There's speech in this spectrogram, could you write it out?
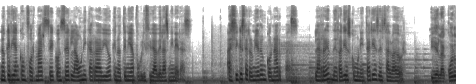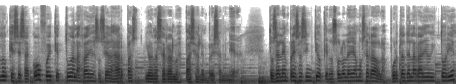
No querían conformarse con ser la única radio que no tenía publicidad de las mineras. Así que se reunieron con ARPAS, la red de radios comunitarias del Salvador. Y el acuerdo que se sacó fue que todas las radios asociadas a ARPAS iban a cerrar los espacios a la empresa minera. Entonces la empresa sintió que no solo le habíamos cerrado las puertas de la Radio Victoria,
